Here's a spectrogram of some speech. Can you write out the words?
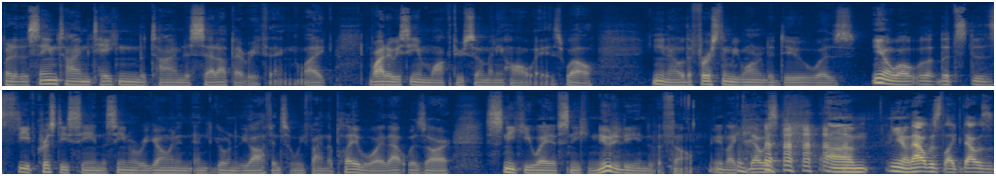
but at the same time taking the time to set up everything. Like why do we see him walk through so many hallways? Well you know, the first thing we wanted to do was, you know, well, that's the Steve Christy scene, the scene where we go in and, and, go into the office and we find the Playboy. That was our sneaky way of sneaking nudity into the film. Like that was, um, you know, that was like that was.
